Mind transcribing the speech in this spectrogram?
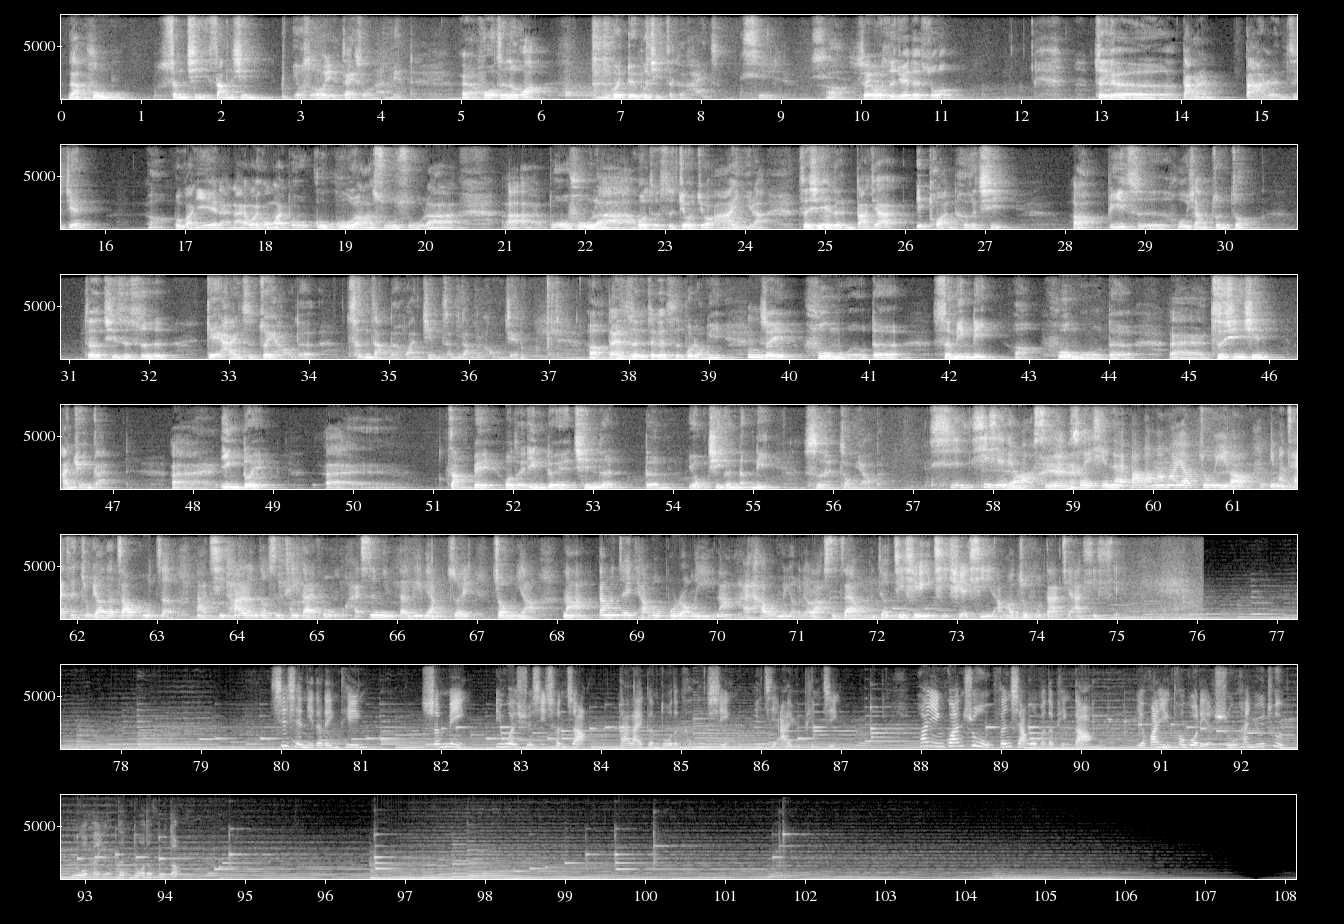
让父母。生气、伤心，有时候也在所难免。呃，否则的话，你会对不起这个孩子。是，是啊、哦，所以我是觉得说，这个当然大人之间啊、哦，不管爷爷奶奶、外公外婆、姑姑啦、叔叔啦、啊啊伯父啦，或者是舅舅阿姨啦，这些人大家一团和气啊，彼此互相尊重。这其实是给孩子最好的成长的环境、成长的空间，啊，但是这个是不容易，所以父母的生命力啊，父母的呃自信心、安全感，呃，应对呃长辈或者应对亲人的勇气跟能力是很重要的。是，谢谢刘老师。所以现在爸爸妈妈要注意了，你们才是主要的照顾者，那其他人都是替代父母，还是你们的力量最重要。那当然这一条路不容易，那还好我们有刘老师在，我们就继续一起学习，然后祝福大家，谢谢。谢谢你的聆听，生命因为学习成长，带来更多的可能性。以及爱与平静。欢迎关注、分享我们的频道，也欢迎透过脸书和 YouTube 与我们有更多的互动。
